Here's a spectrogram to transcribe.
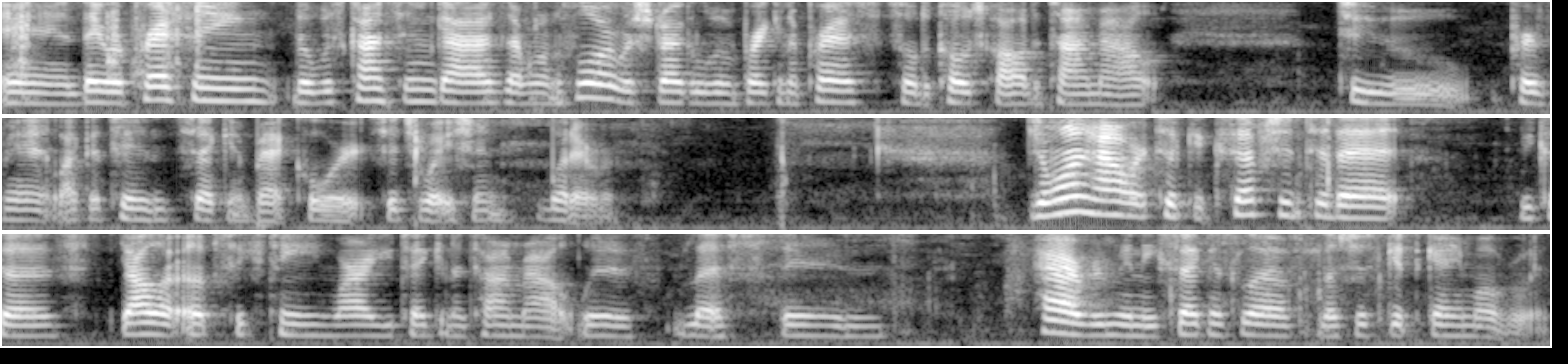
and they were pressing. The Wisconsin guys that were on the floor were struggling with breaking the press, so the coach called a timeout to prevent like a 10 second backcourt situation, whatever. Juwan Howard took exception to that because y'all are up 16. Why are you taking a timeout with less than however many seconds left? Let's just get the game over with.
